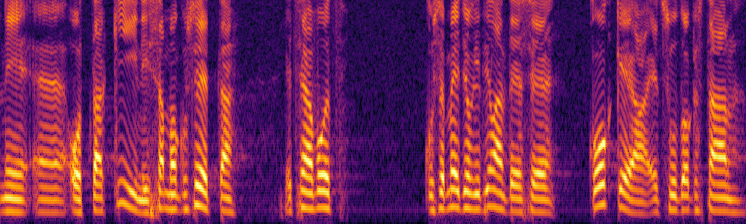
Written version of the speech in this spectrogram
niin, äh, ottaa kiinni. Samoin kuin se, että, että sä voit, kun sä meet johonkin tilanteeseen, kokea, että sinut oikeastaan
